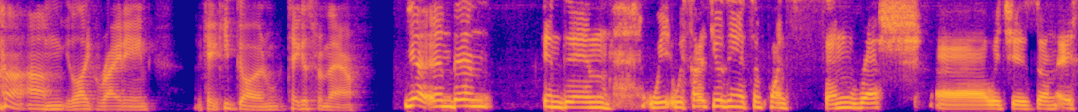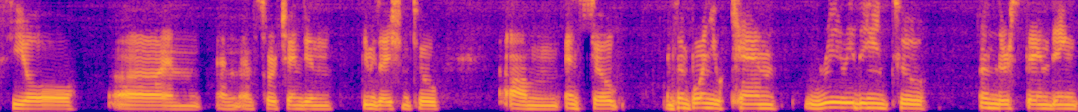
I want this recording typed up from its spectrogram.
um, you like writing. Okay, keep going. Take us from there. Yeah, and then and then we, we started using at some point SEMrush, uh, which is an SEO uh, and, and, and search engine optimization tool. Um, and so at some point you can really dig into understanding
